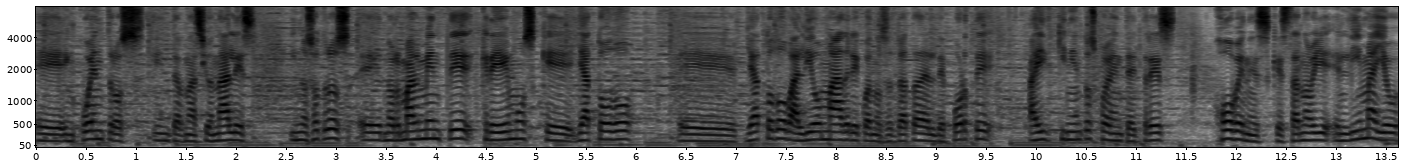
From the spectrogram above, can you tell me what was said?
encuentros internacionales. Y nosotros normalmente creemos que ya todo, ya todo valió madre cuando se trata del deporte. Hay 543 jóvenes que están hoy en Lima. Yo,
